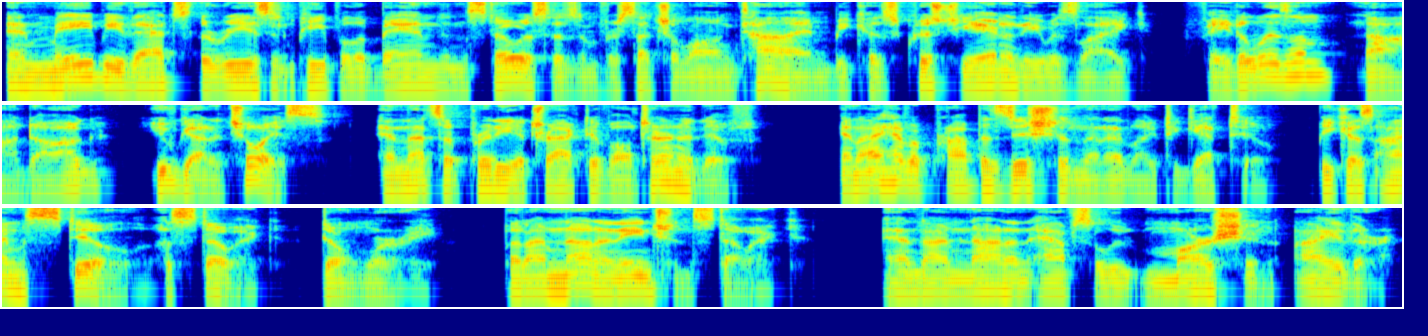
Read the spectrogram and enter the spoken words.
And maybe that's the reason people abandoned Stoicism for such a long time because Christianity was like, fatalism? Nah, dog. You've got a choice. And that's a pretty attractive alternative. And I have a proposition that I'd like to get to because I'm still a Stoic, don't worry. But I'm not an ancient Stoic, and I'm not an absolute Martian either.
